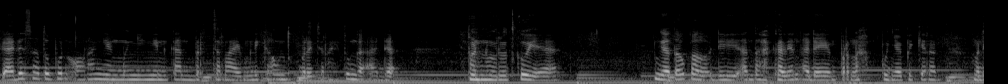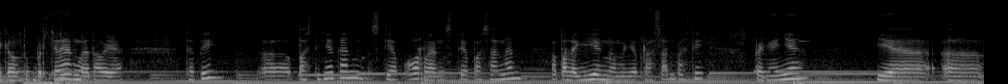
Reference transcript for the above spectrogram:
Gak ada satupun orang yang menginginkan bercerai. Menikah untuk bercerai itu gak ada menurutku ya nggak tahu kalau di antara kalian ada yang pernah punya pikiran menikah untuk bercerai nggak tahu ya. Tapi uh, pastinya kan setiap orang setiap pasangan apalagi yang namanya perasaan pasti pengennya ya uh,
